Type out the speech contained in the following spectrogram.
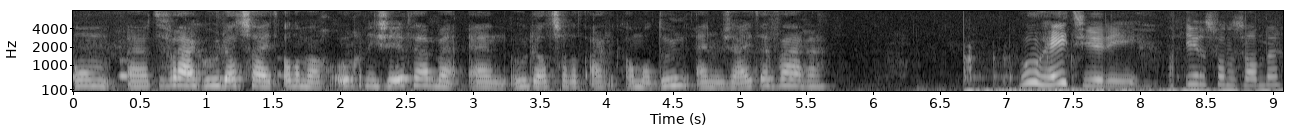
om eh, te vragen hoe dat zij het allemaal georganiseerd hebben en hoe dat ze dat eigenlijk allemaal doen en hoe zij het ervaren. Hoe heet jullie? Iris van der Zanden.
